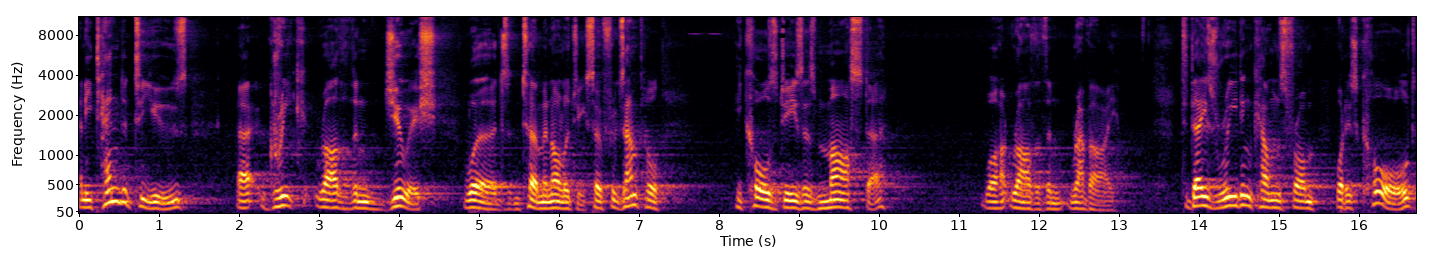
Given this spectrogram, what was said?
And he tended to use uh, Greek rather than Jewish words and terminology. So, for example, he calls Jesus master rather than rabbi. Today's reading comes from what is called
